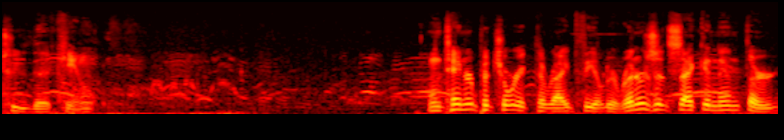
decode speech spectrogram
2 the count. And Tanner Pachorik, the right fielder. Runners at second and third.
